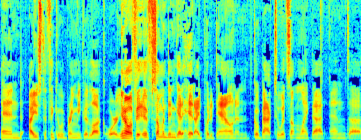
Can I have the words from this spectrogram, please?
And I used to think it would bring me good luck. Or, you know, if, if someone didn't get a hit, I'd put it down and go back to it, something like that. And uh,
